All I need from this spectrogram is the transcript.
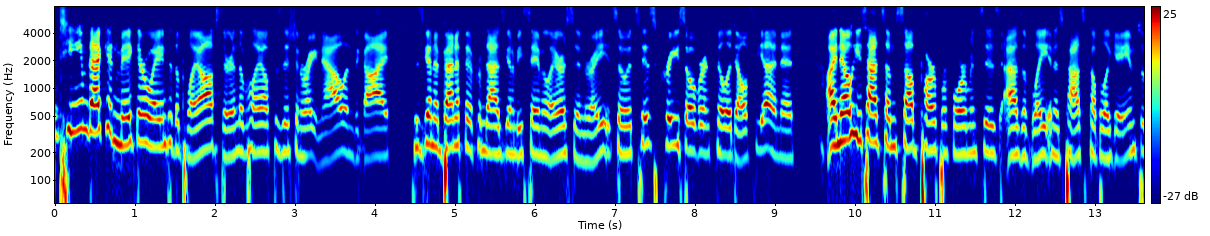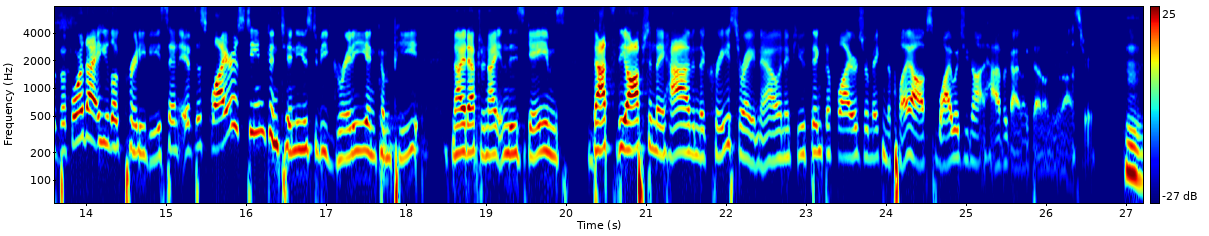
a team that can make their way into the playoffs. They're in the playoff position right now, and the guy who's going to benefit from that is going to be Samuel Ersson, right? So it's his crease over in Philadelphia, and then I know he's had some subpar performances as of late in his past couple of games, but before that, he looked pretty decent. If this Flyers team continues to be gritty and compete night after night in these games, that's the option they have in the crease right now. And if you think the Flyers are making the playoffs, why would you not have a guy like that on your roster? Hmm.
